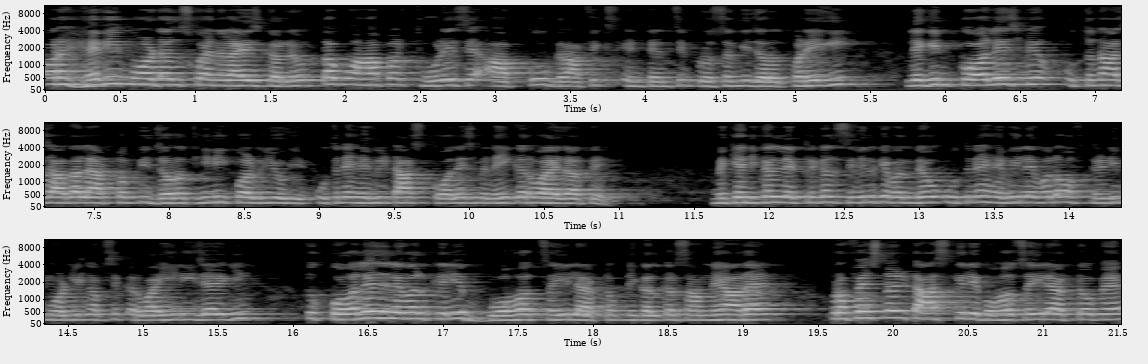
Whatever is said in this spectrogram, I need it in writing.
और हैवी मॉडल्स को एनालाइज कर रहे हो, तब वहाँ पर थोड़े से आपको ग्राफिक्स इंटेंसिव प्रोसेसर की ज़रूरत पड़ेगी। लेकिन कॉलेज में उतना ज़्यादा लैपटॉप की ज़रूरत ही नहीं पड़ रही होगी। उतने हैवी टास्क कॉलेज में नहीं करवाए जाते। मैकेनिकल इलेक्ट्रिकल सिविल के बंदे हो, उतने heavy level of three modelling आपसे करवाई ही नहीं जाएगी। तो कॉलेज लेवल के लिए बहुत सही लैपटॉप निकल कर सामने आ रहा है। प्रोफेशनल टास्क के लिए बहुत सही लैपटॉप है।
